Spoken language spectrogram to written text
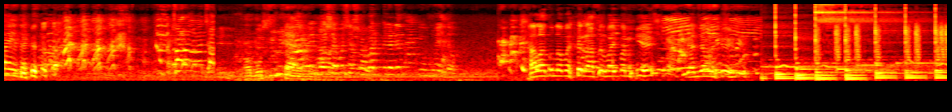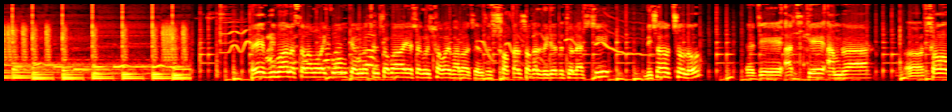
চাইয়ে দেখ। বসে বসে সবার প্লেটে উঠে দাও? খেলাধুলা ভাই রাসেল ভাইপার নিয়ে গঞ্জাম হে এভরিওয়ান আসসালামু আলাইকুম। কেমন আছেন সবাই? আশা করি সবাই ভালো আছেন। সকাল সকাল ভিডিওতে চলে আসছি। বিষয় হচ্ছে হলো যে আজকে আমরা সব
